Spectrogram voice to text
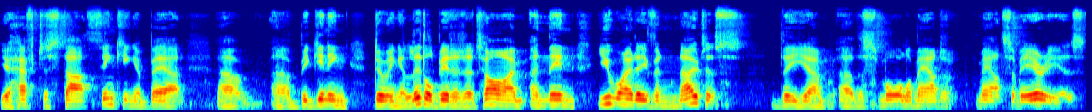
You have to start thinking about uh, uh, beginning doing a little bit at a time, and then you won't even notice the um, uh, the small amount of amounts of areas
